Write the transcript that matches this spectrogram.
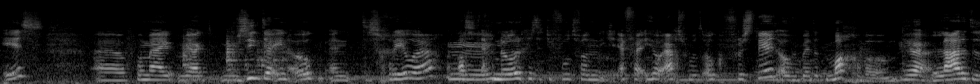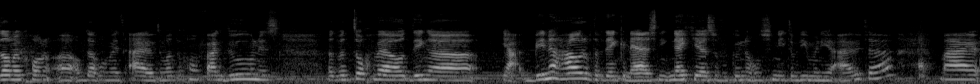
is. Eh, voor mij werkt muziek daarin ook en te schreeuwen. Als het Mhm. echt nodig is dat je voelt van, dat je even heel erg bijvoorbeeld ook gefrustreerd over bent, het mag gewoon. Ja. Laat het er dan ook gewoon eh, op dat moment uit. En wat we gewoon vaak doen is dat we toch wel dingen ja, binnenhouden. Of dat we denken, nee, dat is niet netjes. Of we kunnen ons niet op die manier uiten. Maar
